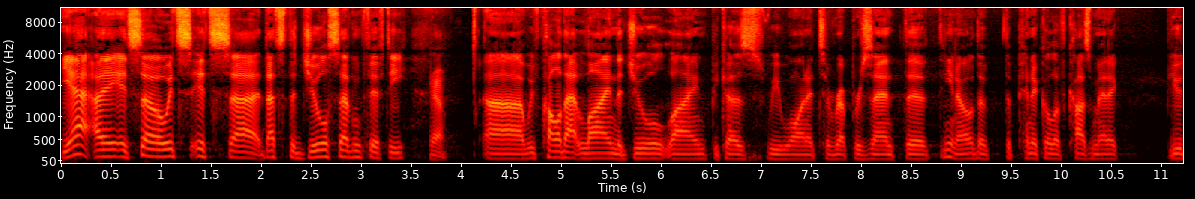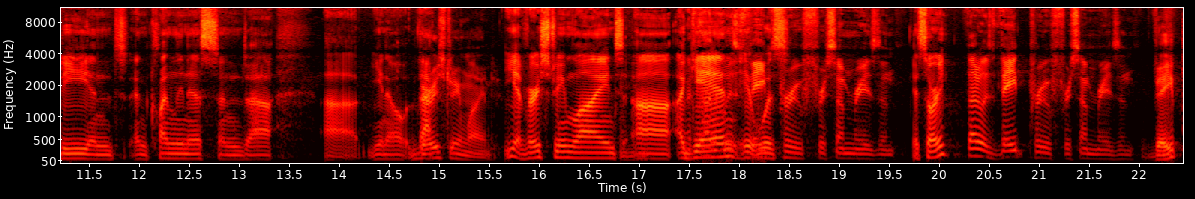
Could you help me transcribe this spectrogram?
Yeah. I, it's, so it's it's uh, that's the Jewel 750. Yeah. Uh, we've called that line the Jewel line because we wanted to represent the you know the the pinnacle of cosmetic beauty and and cleanliness and uh, uh, you know that, Very streamlined. yeah very streamlined. Uh, I thought again, it was it vape was proof for some reason. eh, sorry I thought it was vape proof for some reason. Vape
